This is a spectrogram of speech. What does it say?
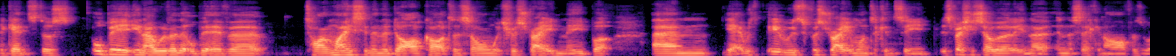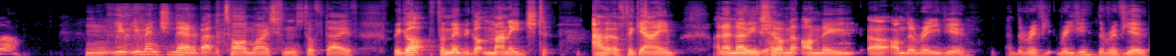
against us, albeit, you know, with a little bit of a time wasting in the dark arts and so on, which frustrated me. But um, yeah, it was it was frustrating one to concede, especially so early in the in the second half as well. Mm, you, you mentioned there about the time wasting and stuff, Dave. We got for me, we got managed out of the game, and I know you yeah. said on the on the uh, on the review, the review review the review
